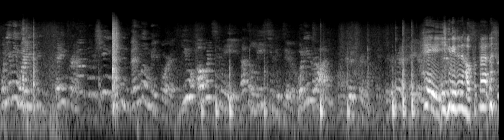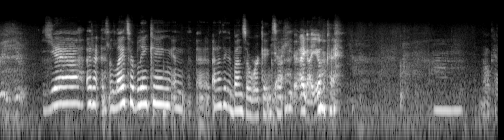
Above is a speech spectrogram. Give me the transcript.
What do you mean? Why are you paying for half the machine? You didn't Venmo me for it. You owe it to me. That's the least you could do. What do you got? Good for nothing. If you're gonna take it, Hey, you need any help with that? Sure you do. Yeah, I don't, the lights are blinking, and I I don't think the buns are working. So. Yeah, here, I got you. Okay. Um, okay.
